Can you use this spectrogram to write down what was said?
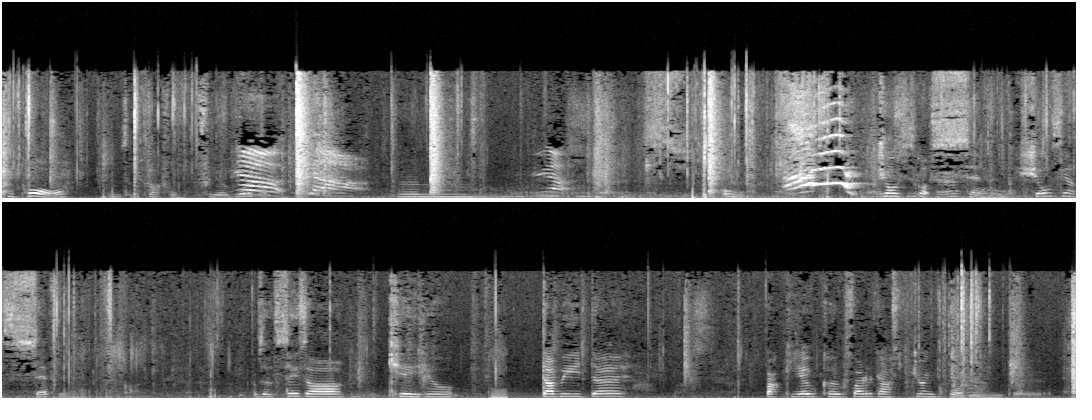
Too poor. Um, yeah. oh, Chelsea's got seven. Chelsea has seven. So Cesar, Cahill, Davide, Bakayoko, Vargas, Drinkwater, and uh,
